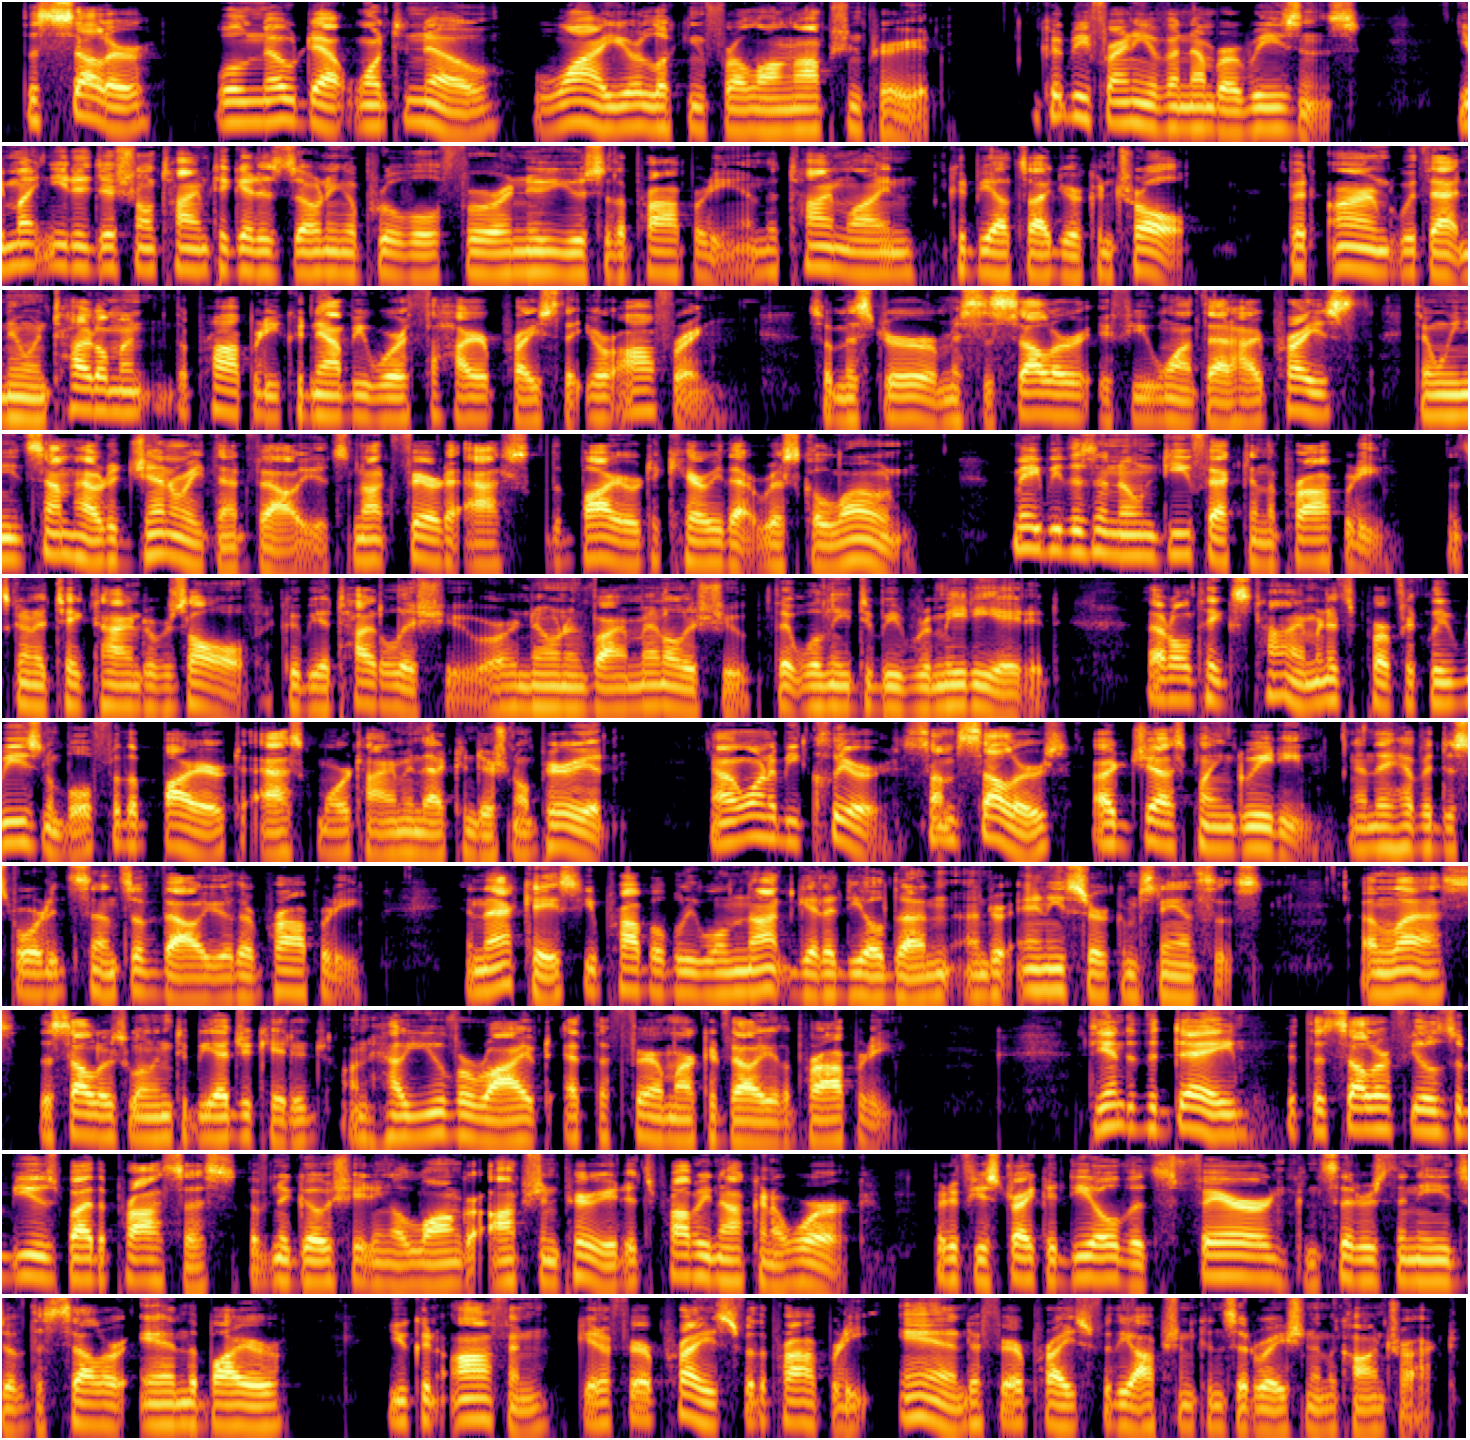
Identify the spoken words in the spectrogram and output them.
The seller will no doubt want to know why you're looking for a long option period. It could be for any of a number of reasons. You might need additional time to get a zoning approval for a new use of the property, and the timeline could be outside your control. But armed with that new entitlement, the property could now be worth the higher price that you're offering. So, Mr. or Mrs. Seller, if you want that high price, then we need somehow to generate that value. It's not fair to ask the buyer to carry that risk alone. Maybe there's a known defect in the property that's going to take time to resolve. It could be a title issue or a known environmental issue that will need to be remediated. That all takes time, and it's perfectly reasonable for the buyer to ask more time in that conditional period. Now, I want to be clear some sellers are just plain greedy, and they have a distorted sense of value of their property. In that case, you probably will not get a deal done under any circumstances, unless the seller is willing to be educated on how you've arrived at the fair market value of the property. At the end of the day, if the seller feels abused by the process of negotiating a longer option period, it's probably not going to work. But if you strike a deal that's fair and considers the needs of the seller and the buyer, you can often get a fair price for the property and a fair price for the option consideration in the contract.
